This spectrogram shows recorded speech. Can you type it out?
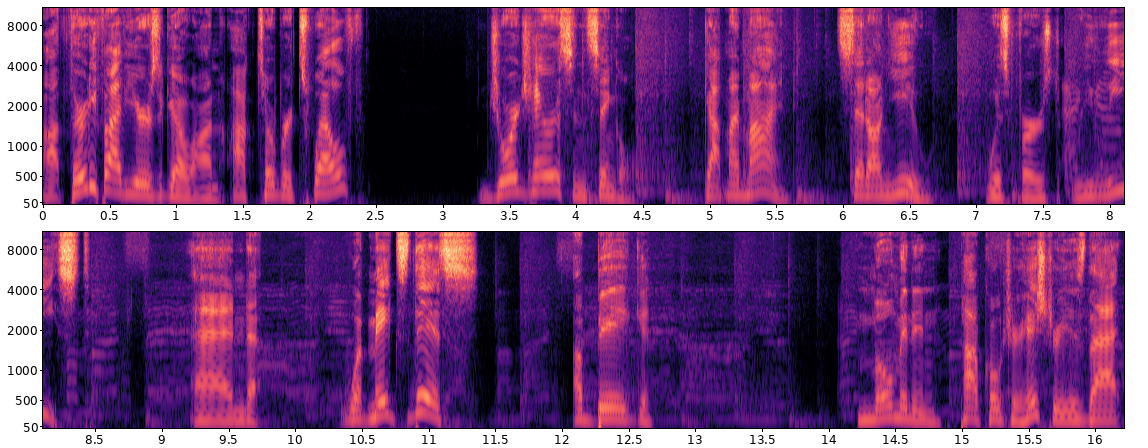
Uh, 35 years ago, on October 12th, George Harrison single, Got My Mind, Set on You, was first released. And what makes this a big moment in pop culture history is that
